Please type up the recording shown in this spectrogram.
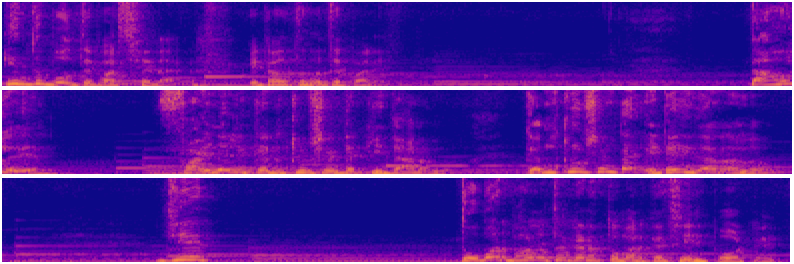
কিন্তু বলতে পারছে না। এটাও তো হতে পারে। তাহলে ফাইনালি কনক্লুশনটা কি দাঁড়াল? কনক্লুশনটা এটাই দাঁড়াল যে তোমার ভালো থাকাটা তোমার কাছে ইম্পর্টেন্ট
